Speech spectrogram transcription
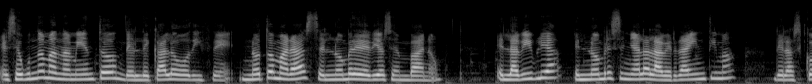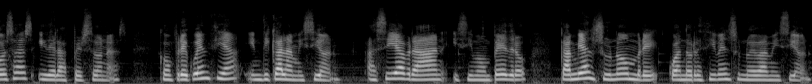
el segundo mandamiento del Decálogo dice, no tomarás el nombre de Dios en vano. En la Biblia, el nombre señala la verdad íntima de las cosas y de las personas. Con frecuencia indica la misión. Así Abraham y Simón Pedro cambian su nombre cuando reciben su nueva misión.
